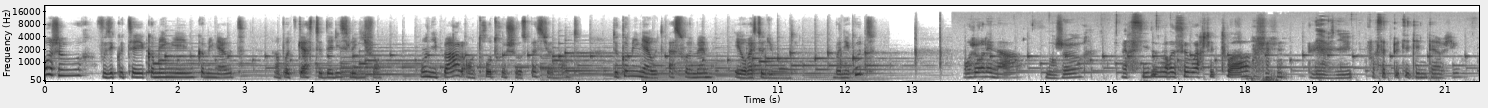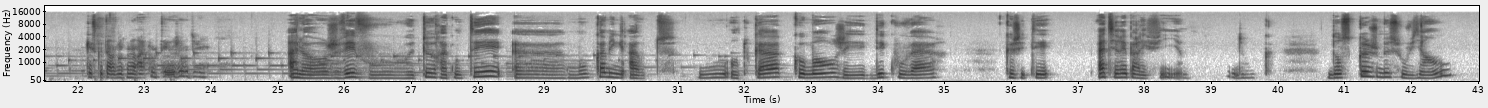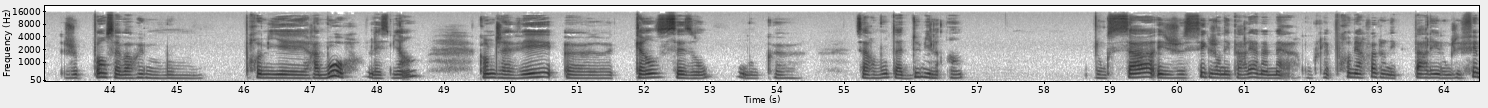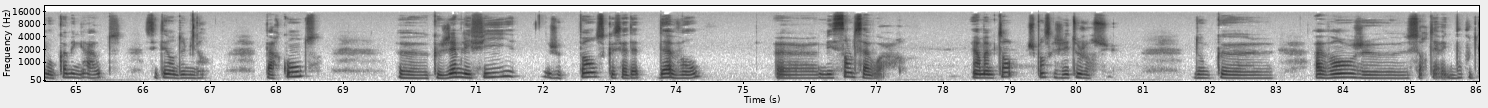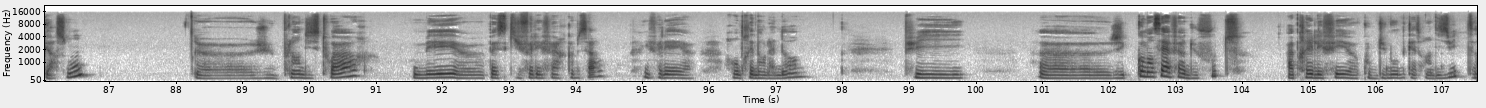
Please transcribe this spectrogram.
Bonjour, vous écoutez Coming In, Coming Out, un podcast d'Alice Le Guiffant. On y parle, entre autres choses passionnantes, de coming out à soi-même et au reste du monde. Bonne écoute Bonjour Léna. Bonjour. Merci de me recevoir chez toi. Bienvenue pour cette petite interview. Qu'est-ce que tu as envie de me raconter aujourd'hui? Alors, je vais vous te raconter euh, mon coming out, ou en tout cas comment j'ai découvert que j'étais attirée par les filles. Donc, dans ce que je me souviens, je pense avoir eu mon premier amour lesbien quand j'avais euh, 15-16 ans. Donc euh, ça remonte à 2001. Donc ça, et je sais que j'en ai parlé à ma mère. Donc la première fois que j'en ai parlé, donc j'ai fait mon coming out, c'était en 2001. Par contre, euh, que j'aime les filles, je pense que ça date d'avant, euh, mais sans le savoir. Et en même temps, je pense que je l'ai toujours su. Donc euh, avant, je sortais avec beaucoup de garçons. Euh, j'ai eu plein d'histoires, mais euh, parce qu'il fallait faire comme ça, il fallait euh, rentrer dans la norme. Puis euh, j'ai commencé à faire du foot après l'effet Coupe du Monde 98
